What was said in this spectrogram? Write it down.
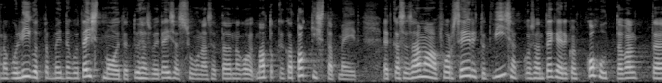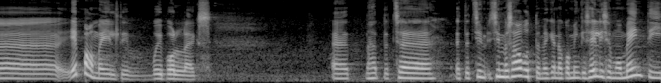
nagu liigutab meid nagu teistmoodi, et ühes või teises suunas, et ta nagu natuke ka takistab meid. et ka seesama forsseeritud viisakus on tegelikult kohutavalt äh, ebameeldiv võib-olla, eks. et noh, et, et see et, et siin, siin me saavutamegi nagu mingi sellise momendi,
